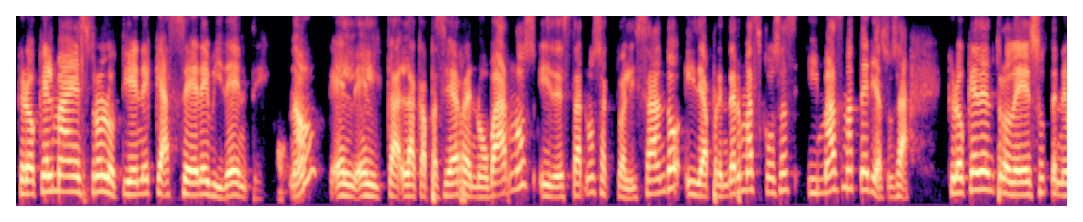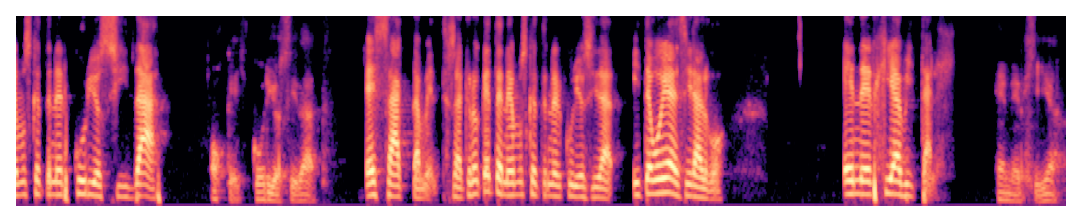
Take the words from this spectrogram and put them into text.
creo que el maestro lo tiene que hacer evidente, ¿no? la capacidad de renovarnos y de estarnos actualizando y de aprender más cosas y más materias. O sea, creo que dentro de eso tenemos que tener curiosidad. Ok, curiosidad. Exactamente. O sea, creo que tenemos que tener curiosidad. Y te voy a decir algo. Energía vital. Energía,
